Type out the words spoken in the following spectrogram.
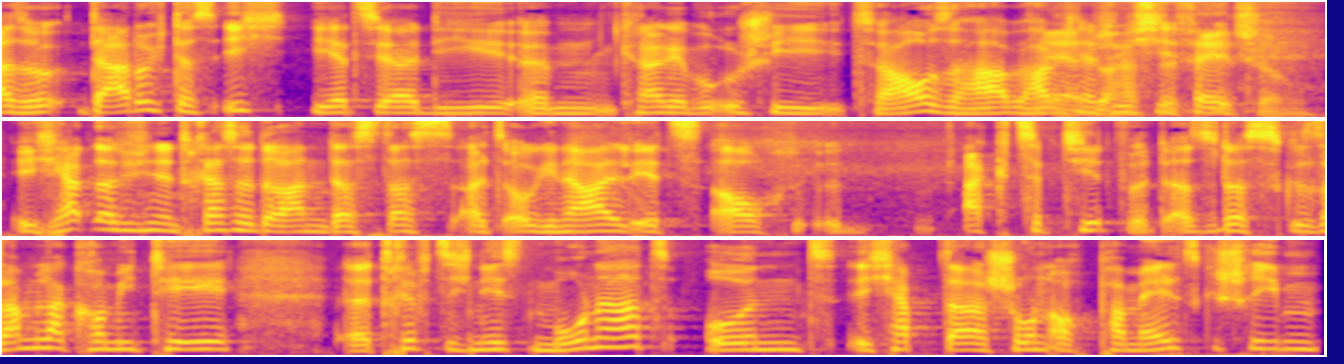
Also dadurch, dass ich jetzt ja die ähm, knallgelbe Uschi zu Hause habe, habe Ja, ich natürlich Fälschung. Ich habe natürlich ein Interesse daran, dass das als Original jetzt auch äh, akzeptiert wird. Also das Sammlerkomitee äh, trifft sich nächsten Monat und ich habe da schon auch ein paar Mails geschrieben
